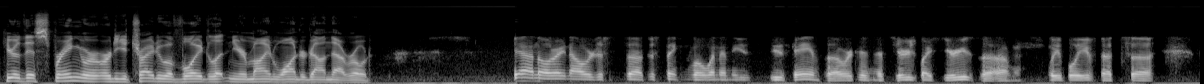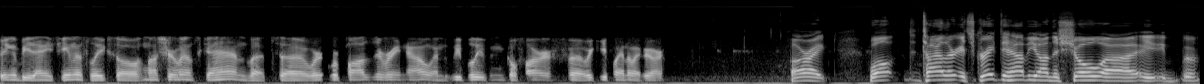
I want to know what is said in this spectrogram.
here this spring, or, or do you try to avoid letting your mind wander down that road? Yeah, no. Right now, we're just uh, just thinking about winning these these games. Uh, we're taking it series by series. Um, we believe that uh, we can beat any team in this league. So I'm not sure when it's going to end, but uh, we're we're positive right now, and we believe we can go far if uh, we keep playing the way we are. All right. Well, Tyler, it's great to have you on the show. Uh, you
